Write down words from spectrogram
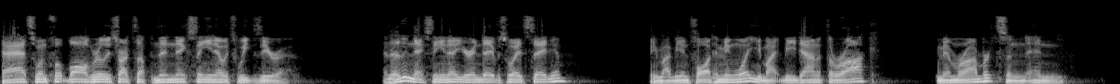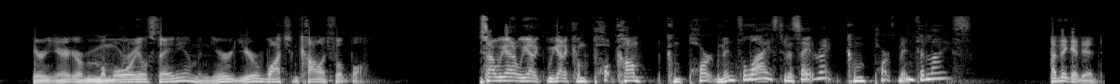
That's when football really starts up. And then next thing you know, it's week zero. And then the next thing you know, you're in Davis Wade Stadium. You might be in Vaught-Hemingway. You might be down at the Rock, M.M. Roberts, and and your, your, Memorial Stadium, and you're you're watching college football. So we got we got we got to comp- compartmentalize. Did I say it right? Compartmentalize. I think I did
